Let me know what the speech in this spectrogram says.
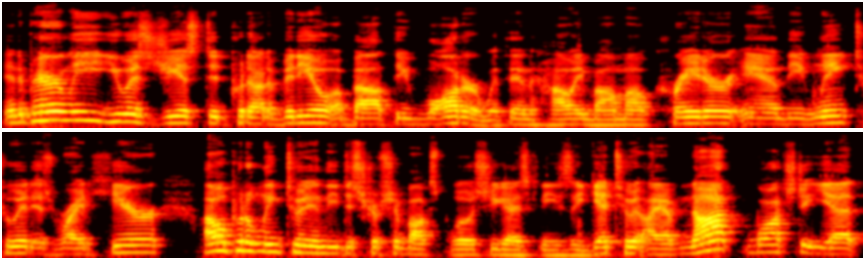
and apparently USGS did put out a video about the water within Halemaumau crater, and the link to it is right here. I will put a link to it in the description box below so you guys can easily get to it. I have not watched it yet,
